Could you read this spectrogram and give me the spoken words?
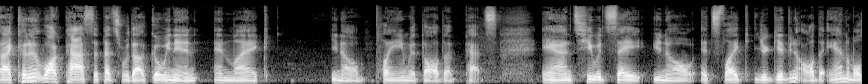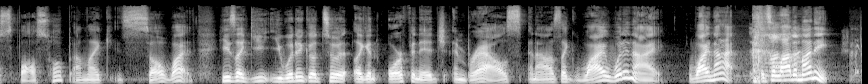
I couldn't walk past the pet store without going in and like you know, playing with all the pets. And he would say, you know, it's like you're giving all the animals false hope. I'm like, so what? He's like, you, you wouldn't go to like an orphanage and browse. And I was like, why wouldn't I? Why not? It's a lot of money.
